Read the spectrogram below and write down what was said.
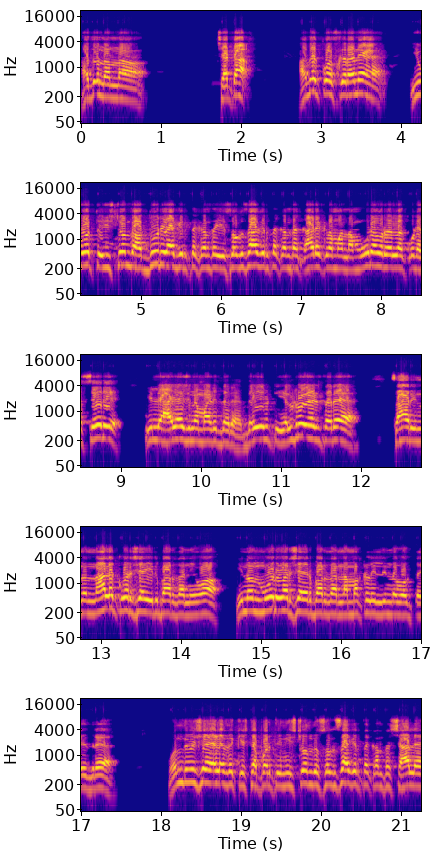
ಅದು ನನ್ನ ಚಟ. ಅದಕ್ಕೋಸ್ಕರನೇ ಇವತ್ತು ಇಷ್ಟೊಂದು ಅದ್ದೂರಿ ಆಗಿರ್ತಕ್ಕಂಥ ಈ ಸೊಗಸಾಗಿರ್ತಕ್ಕಂಥ ಕಾರ್ಯಕ್ರಮ ನಮ್ಮ ಊರವರೆಲ್ಲ ಕೂಡ ಸೇರಿ ಇಲ್ಲಿ ಆಯೋಜನೆ ಮಾಡಿದ್ದಾರೆ. ದಯವಿಟ್ಟು ಎಲ್ಲರೂ ಹೇಳ್ತಾರೆ, ಸರ್, ಇನ್ನೊಂದು ನಾಲ್ಕು ವರ್ಷ ಇರಬಾರ್ದ ನೀವು? ಇನ್ನೊಂದು ಮೂರು ವರ್ಷ ಇರಬಾರ್ದ? ನಮ್ಮ ಮಕ್ಕಳು ಇಲ್ಲಿಂದ ಹೋಗ್ತಾ ಇದ್ರೆ? ಒಂದು ವಿಷಯ ಹೇಳೋದಕ್ಕೆ ಇಷ್ಟಪಡ್ತೀನಿ. ಇಷ್ಟೊಂದು ಸೊಗಸಾಗಿರ್ತಕ್ಕಂಥ ಶಾಲೆ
